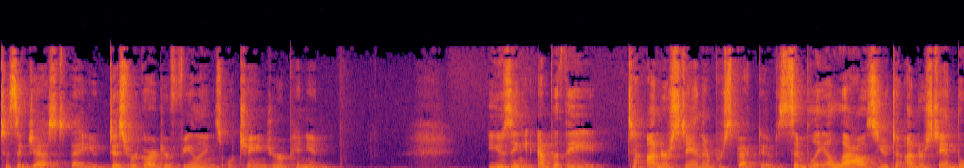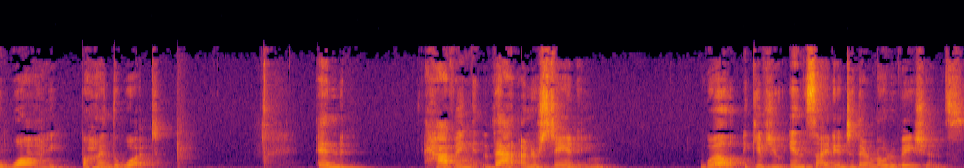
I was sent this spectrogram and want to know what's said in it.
to suggest that you disregard your feelings or change your opinion. Using empathy to understand their perspective simply allows you to understand the why behind the what. And having that understanding well, it gives you insight into their motivations.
